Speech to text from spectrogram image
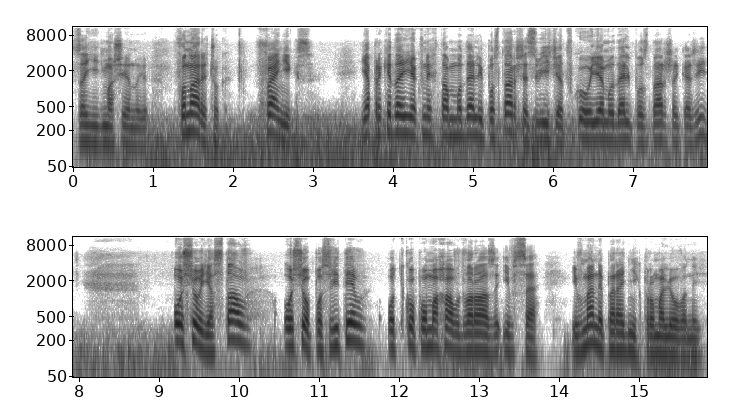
заїдь машиною. Фонаричок, Фенікс. Я прикидаю, як в них там моделі постарше світять, в кого є модель постарше, кажіть. Ось я став, ось посвітив, отко помахав два рази і все. І в мене переднік промальований.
